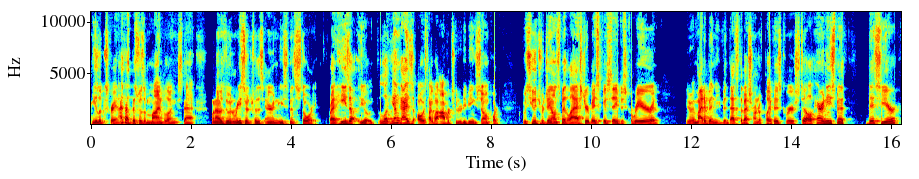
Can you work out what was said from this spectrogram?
he looks great. And I thought this was a mind blowing stat when I was doing research for this Aaron Nesmith story. Right, he's a you know young guys always talk about opportunity being so important. It was huge for Jalen Smith last year. Basically saved his career, and you know it might have been even that's the best run of play of his career. Still, Aaron Nesmith this year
